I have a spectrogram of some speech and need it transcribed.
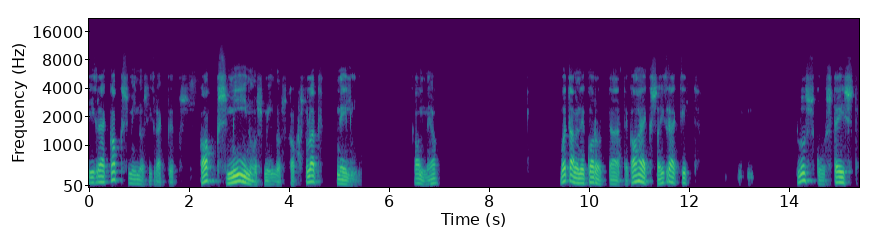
Y2 miinus Y1, kaks miinus miinus kaks tuleb neli. on jah? võtame nüüd korrutajate kaheksa Y-it pluss kuusteist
